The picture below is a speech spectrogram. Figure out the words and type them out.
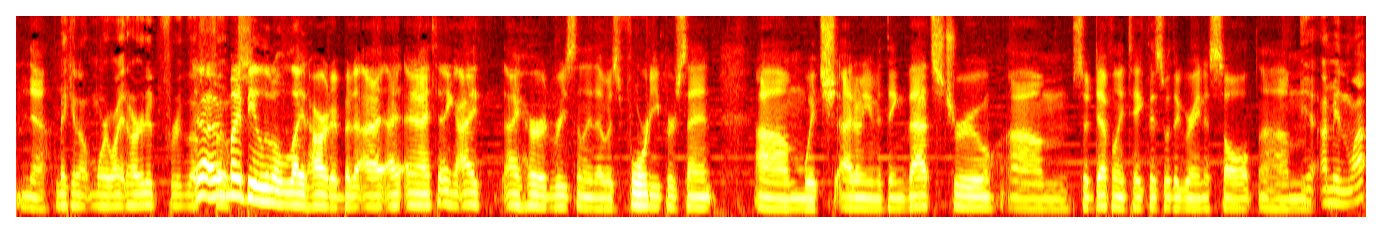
no. making it more lighthearted for the. Yeah, folks. it might be a little lighthearted, but I, I and I think I I heard recently that was forty percent, um, which I don't even think that's true. Um, so definitely take this with a grain of salt. Um, Yeah, I mean, la-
